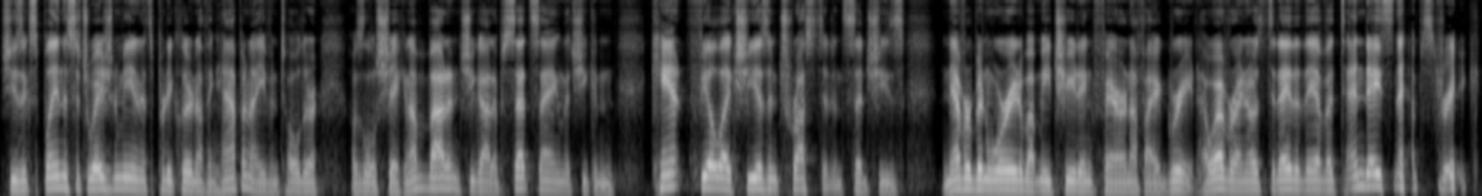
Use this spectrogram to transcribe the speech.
She's explained the situation to me, and it's pretty clear nothing happened. I even told her I was a little shaken up about it, and she got upset, saying that she can can't feel like she isn't trusted, and said she's never been worried about me cheating. Fair enough, I agreed. However, I noticed today that they have a 10 day snap streak.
